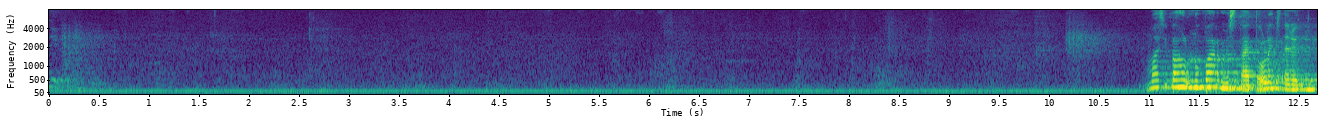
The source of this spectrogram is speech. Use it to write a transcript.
Niin. Mä olisin vaan halunnut varmistaa, että oliko ne nyt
